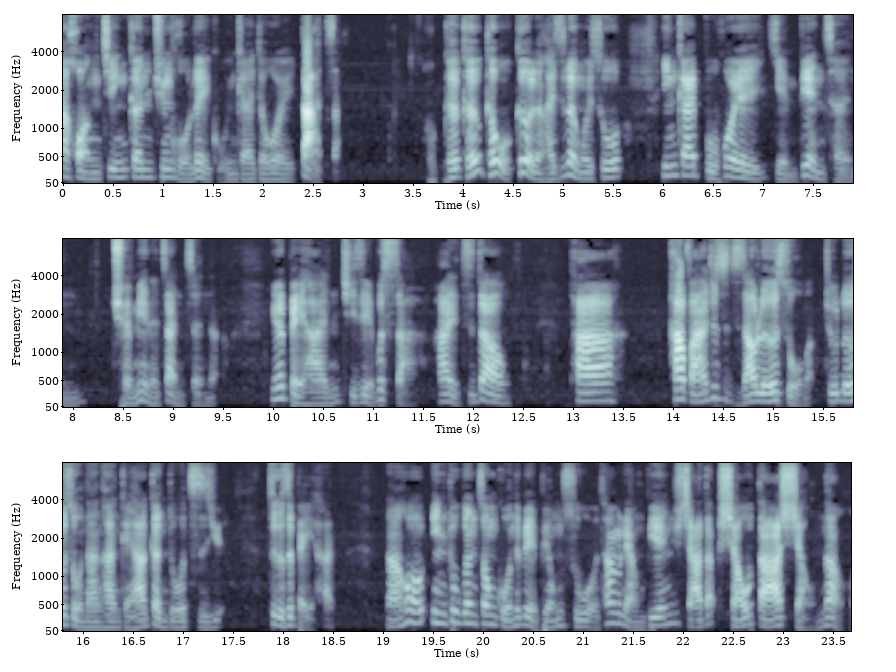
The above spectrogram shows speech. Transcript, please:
那黄金跟军火类股应该都会大涨可可可，我个人还是认为说，应该不会演变成全面的战争啊。因为北韩其实也不傻，他也知道他他反而就是只知道勒索嘛，就勒索南韩给他更多资源，这个是北韩。然后印度跟中国那边也不用说，他们两边小打小打小闹，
